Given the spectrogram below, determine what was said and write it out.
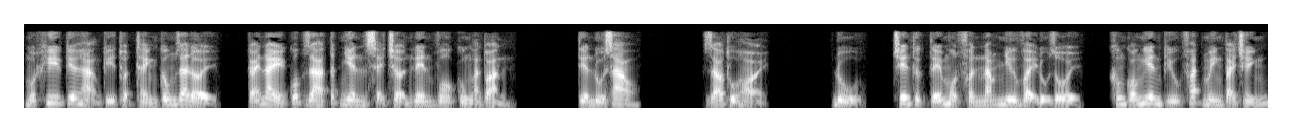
Một khi kia hạng kỹ thuật thành công ra đời, cái này quốc gia tất nhiên sẽ trở nên vô cùng an toàn. Tiền đủ sao? Giáo thụ hỏi. Đủ, trên thực tế một phần năm như vậy đủ rồi, không có nghiên cứu phát minh tài chính,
